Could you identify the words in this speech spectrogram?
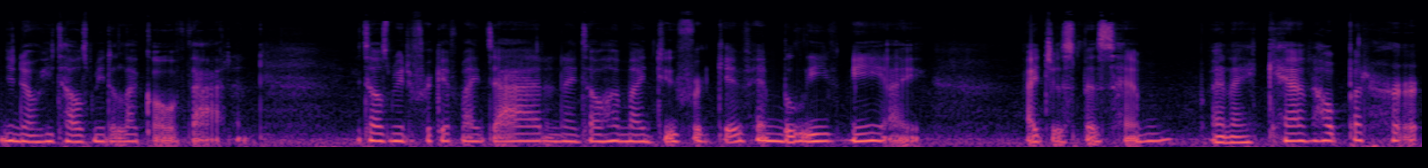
you know, he tells me to let go of that. And he tells me to forgive my dad. And I tell him I do forgive him. Believe me, I, I just miss him. And I can't help but hurt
